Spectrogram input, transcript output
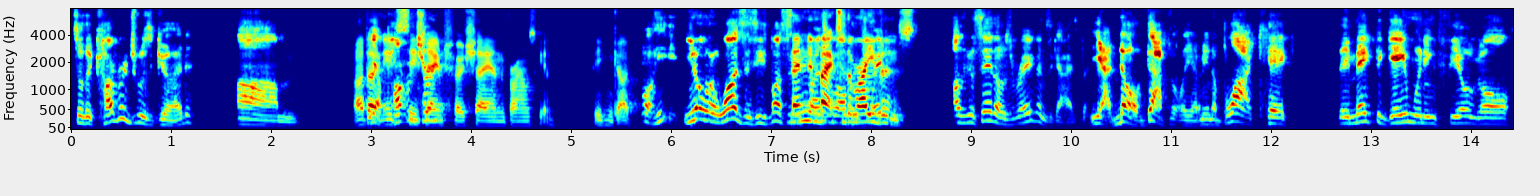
So the coverage was good. Um, I don't yeah, need to see return- James Proche and the Browns again. He can go. well, he, you know what it was is he's busting. Send him back to the Ravens. I was gonna say those Ravens guys, but yeah, no, definitely. I mean, a block kick, they make the game-winning field goal.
